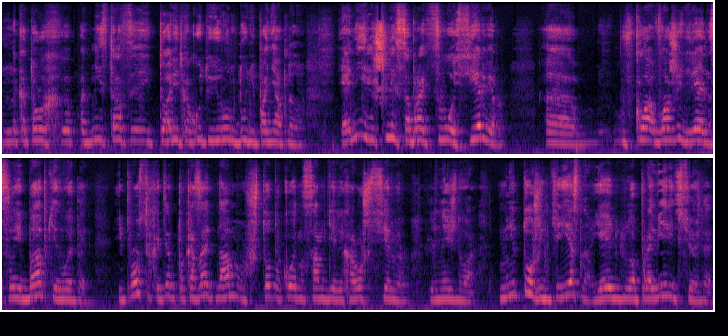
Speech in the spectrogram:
на которых администрация творит какую-то ерунду непонятную. И они решили собрать свой сервер, э, вложить реально свои бабки в это, и просто хотят показать нам, что такое на самом деле хороший сервер Lineage 2. Мне тоже интересно, я иду туда проверить все это.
